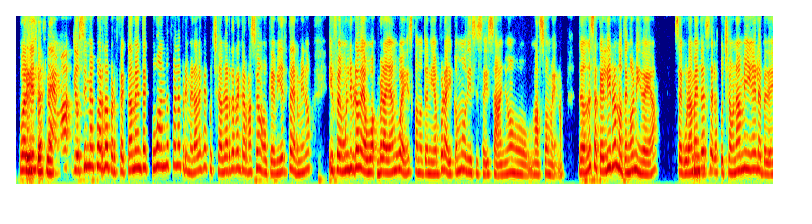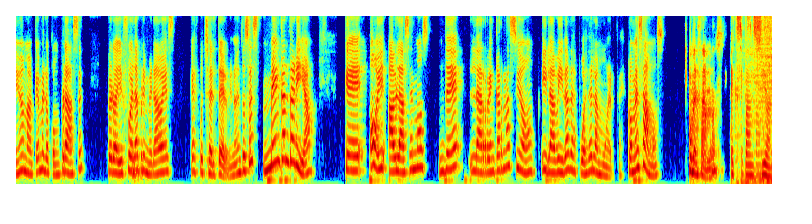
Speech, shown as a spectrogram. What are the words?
volviendo al tema, yo sí me acuerdo perfectamente cuándo fue la primera vez que escuché hablar de reencarnación o que vi el término, y fue en un libro de Brian Weiss, cuando tenía por ahí como 16 años o más o menos. ¿De dónde saqué el libro? No tengo ni idea Seguramente se lo escuché a una amiga y le pedí a mi mamá que me lo comprase, pero ahí fue la primera vez que escuché el término. Entonces, me encantaría que hoy hablásemos de la reencarnación y la vida después de la muerte. ¿Comenzamos? Comenzamos. Expansión.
